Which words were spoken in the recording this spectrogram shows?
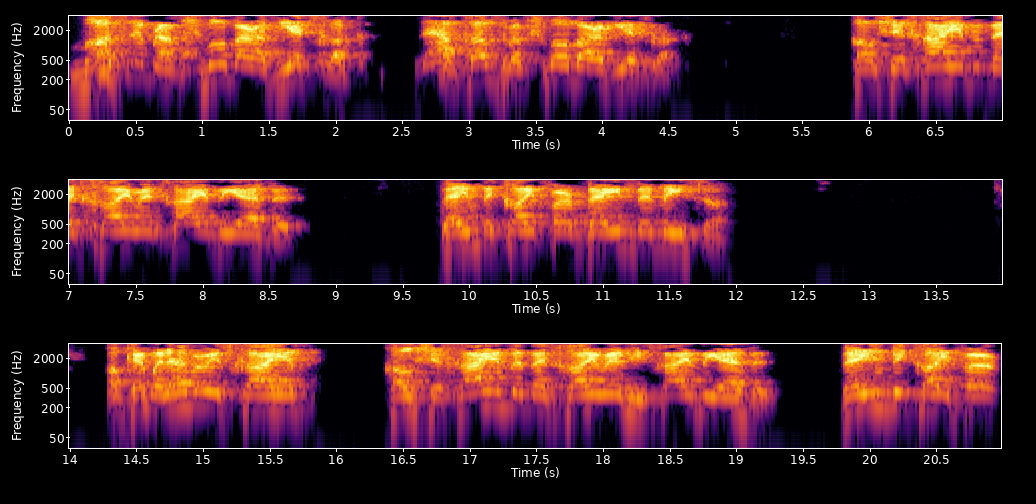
Mosim Rav Shmuel Bar Yitzchak. Now comes Rav Shmuel Bar Yitzchak. Kol Shechayim Ben Chayim Chayim B'Yevet. Bein B'Kaifer, Bein B'Misa. Okay, whatever is Chayim, Kol Shechayim Ben Chayim, he's Chayim B'Yevet. Bein B'Kaifer,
